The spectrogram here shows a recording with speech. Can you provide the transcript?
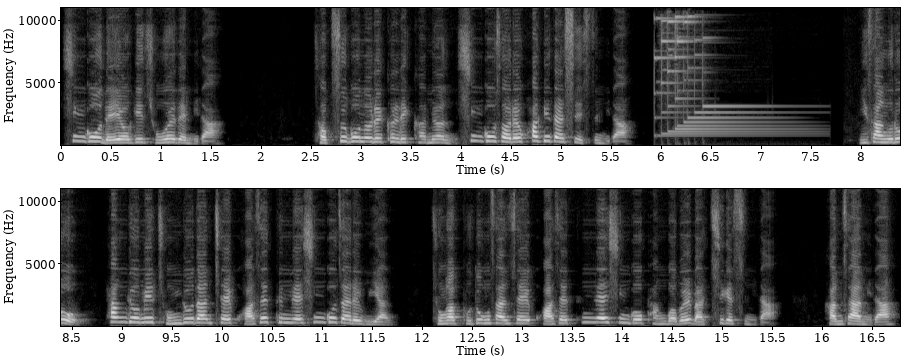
신고 내역이 조회됩니다. 접수 번호를 클릭하면 신고서를 확인할 수 있습니다. 이상으로 향교 및 종교단체 과세특례 신고자를 위한 종합부동산세 과세특례 신고 방법을 마치겠습니다. 감사합니다.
